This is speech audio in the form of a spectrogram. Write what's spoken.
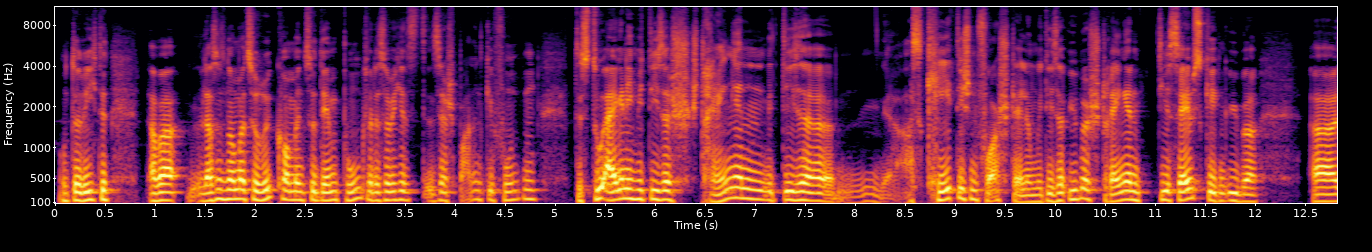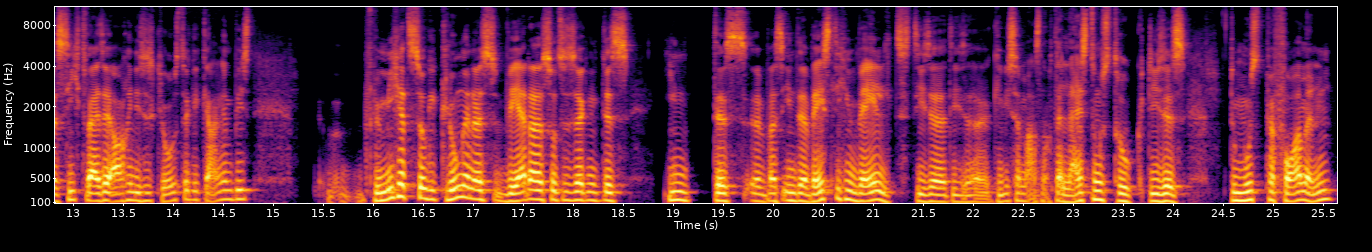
unterrichtet. Aber lass uns nochmal zurückkommen zu dem Punkt, weil das habe ich jetzt sehr spannend gefunden, dass du eigentlich mit dieser strengen, mit dieser äh, asketischen Vorstellung, mit dieser überstrengen dir selbst gegenüber äh, Sichtweise auch in dieses Kloster gegangen bist. Für mich hat es so geklungen, als wäre da sozusagen das, in das, äh, was in der westlichen Welt, dieser, dieser gewissermaßen auch der Leistungsdruck, dieses, du musst performen,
